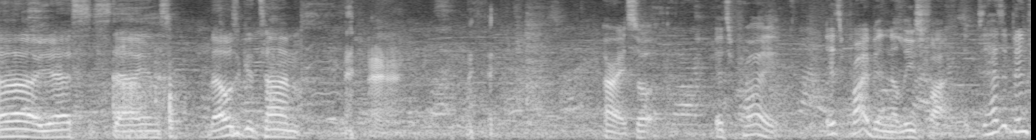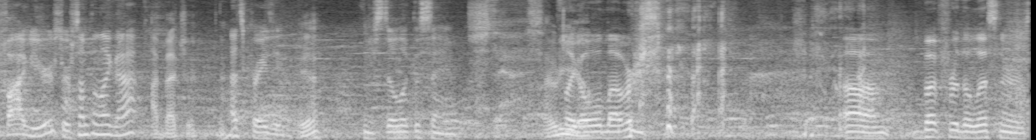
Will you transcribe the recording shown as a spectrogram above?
Oh, yes, Stallions. That was a good time. All right, so it's probably it's probably been at least five. Has it been five years or something like that? I bet you. That's crazy. Yeah. You still look the same. So It's like you. old lovers. um, but for the listeners,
